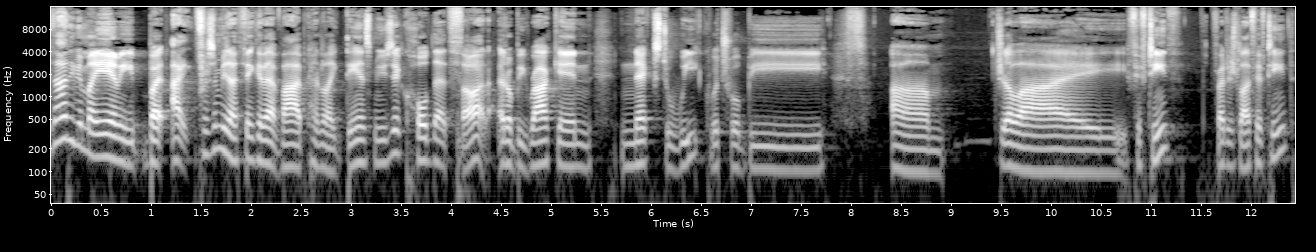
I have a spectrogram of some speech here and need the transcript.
not even Miami, but I for some reason I think of that vibe, kind of like dance music. Hold that thought. It'll be rocking next week, which will be um, July fifteenth, Friday, July fifteenth.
